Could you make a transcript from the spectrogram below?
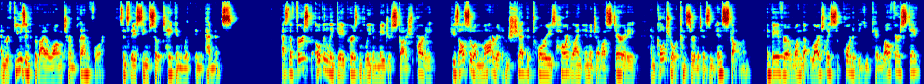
and refusing to provide a long-term plan for, since they seem so taken with independence. As the first openly gay person to lead a major Scottish party, she's also a moderate who shed the Tories' hardline image of austerity and cultural conservatism in Scotland in favor of one that largely supported the UK welfare state,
